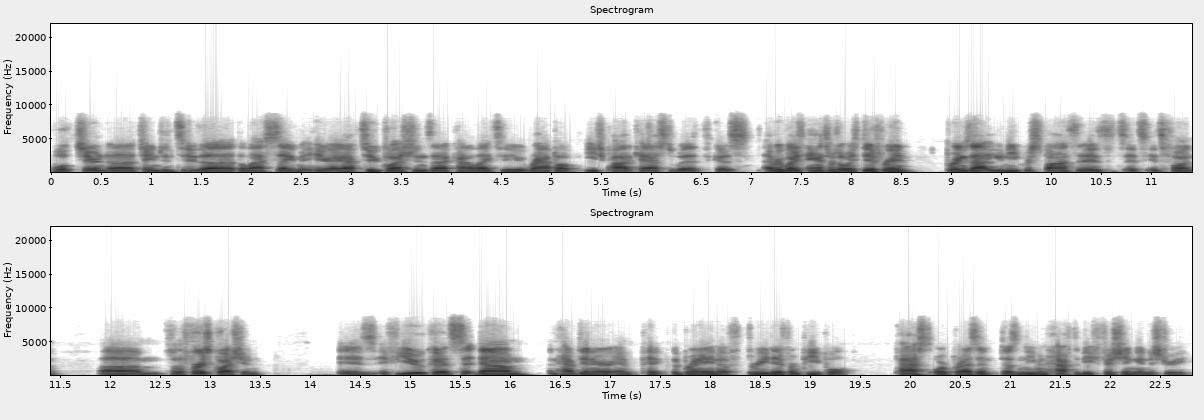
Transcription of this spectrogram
we'll, turn, uh, change into the the last segment here. I have two questions that I kind of like to wrap up each podcast with because everybody's answer is always different, brings out unique responses. It's it's it's fun. Um, so the first question is if you could sit down and have dinner and pick the brain of three different people past or present, doesn't even have to be fishing industry.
